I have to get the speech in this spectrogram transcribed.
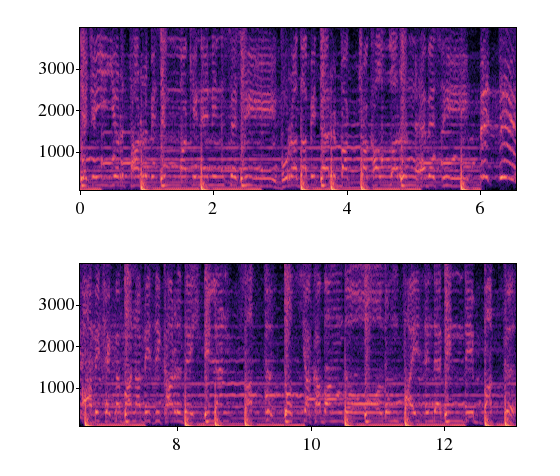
Geceyi yırtar bizim makinenin sesi. Burada biter bak çakalların hevesi. Bitti. Abi çekme bana bizi kardeş bilen. Sattı Dosya kabandı oğlum. Faizinde bindi battı.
